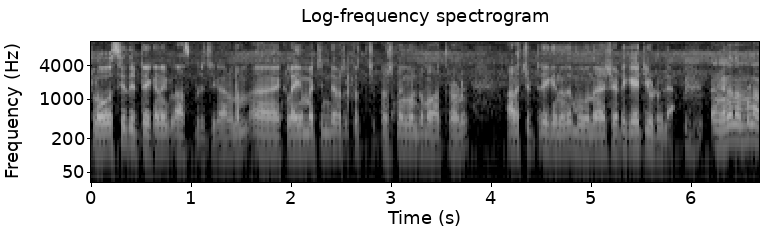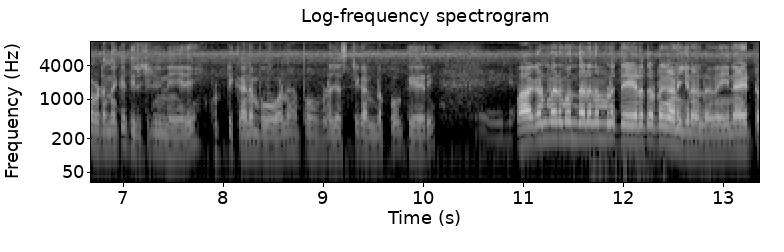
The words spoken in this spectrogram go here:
ക്ലോസ് ചെയ്തിട്ടേക്കാണ് ഗ്ലാസ് ബ്രിഡ്ജ്. കാരണം ക്ലൈമറ്റിന്റെ പ്രശ്നം കൊണ്ട് മാത്രമാണ് അടച്ചിട്ടിരിക്കുന്നത് മൂന്നാഴ്ചയായിട്ട് കയറ്റി വിടില്ല അങ്ങനെ നമ്മൾ അവിടെ നിന്നൊക്കെ തിരിച്ചിട്ട് നേരെ കുട്ടിക്കാനം പോവാണ്. അപ്പോൾ ഇവിടെ ജസ്റ്റ് കണ്ടപ്പോൾ കയറി. വാഗൺ വരുമ്പോൾ എന്തായാലും നമ്മൾ തേയിലത്തോട്ടം കാണിക്കണമല്ലോ. മെയിനായിട്ട്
